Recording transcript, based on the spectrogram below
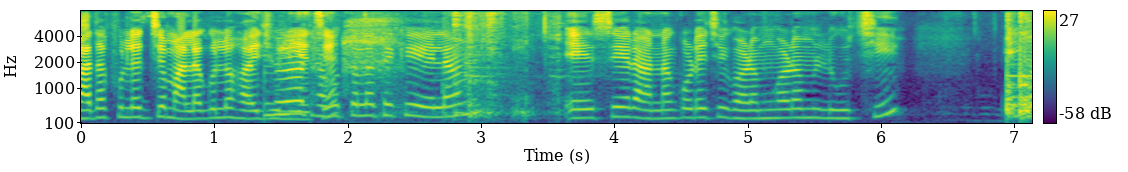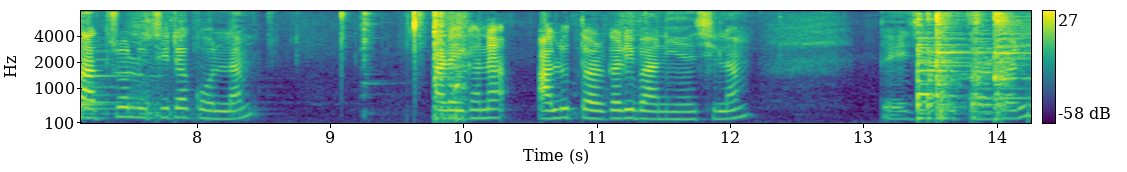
গাঁদা ফুলের যে মালাগুলো হয় ঝুলিয়েছে। ঠাকুরতলা থেকে এলাম এসে রান্না করেছি গরম গরম লুচি। এই মাত্র লুচিটা করলাম। আর এখানে আলুর তরকারি বানিয়েছিলাম। তো এই যে আলুর তরকারি।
